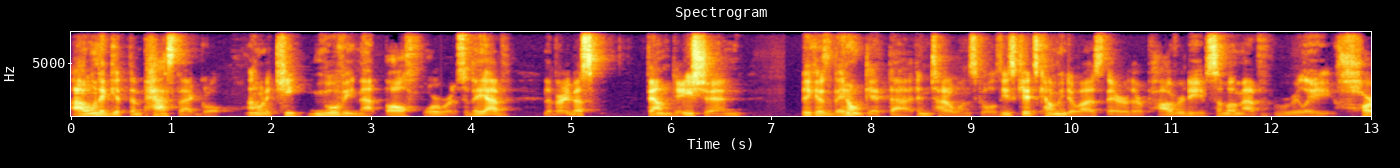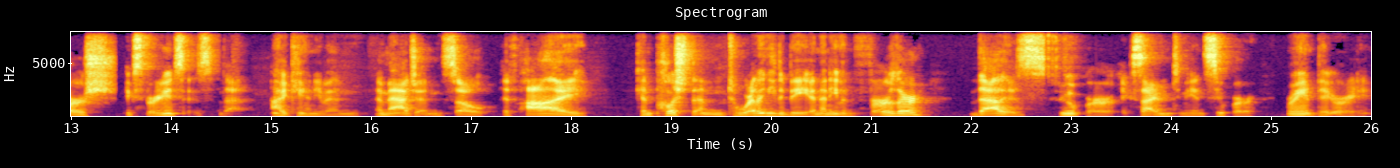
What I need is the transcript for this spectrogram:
i want to get them past that goal. I want to keep moving that ball forward. So they have the very best foundation because they don't get that in title one schools. These kids coming to us they're they're poverty. Some of them have really harsh experiences that i can't even imagine. So if i can push them to where they need to be and then even further, that is super exciting to me and super reinvigorating.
